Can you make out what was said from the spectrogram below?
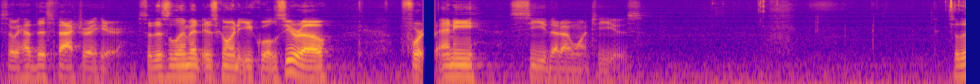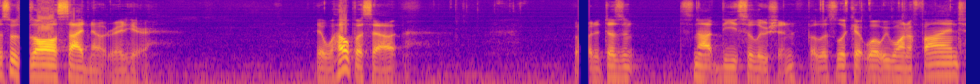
So we have this factor right here. So this limit is going to equal 0 for any c that I want to use. So this was all a side note right here. It will help us out, but it doesn't, it's not the solution. But let's look at what we want to find.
